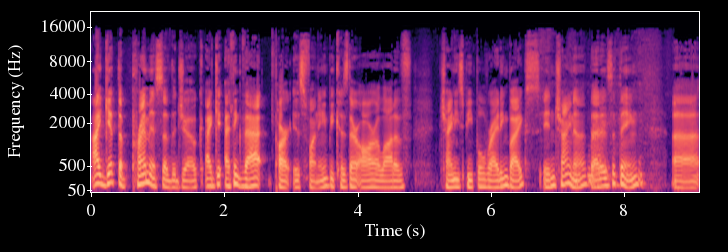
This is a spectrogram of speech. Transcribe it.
I get the premise of the joke. I get. I think that part is funny because there are a lot of Chinese people riding bikes in China. That is a thing. Uh,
